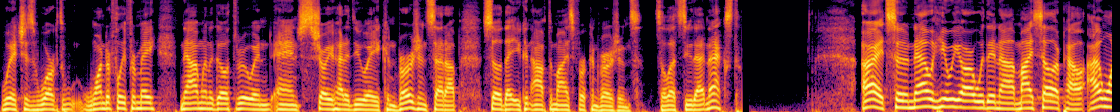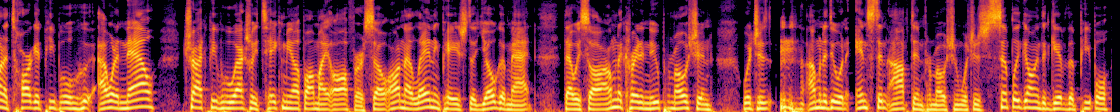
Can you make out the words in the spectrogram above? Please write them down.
which has worked wonderfully for me. Now I'm going to go through and, and show you how to do a conversion setup so that you can optimize for conversions. So let's do that next. All right, so now here we are within uh, my seller pal. I want to target people who I want to now track people who actually take me up on my offer. So on that landing page, the yoga mat that we saw, I'm going to create a new promotion, which is I'm going to do an instant opt-in promotion, which is simply going to give the people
